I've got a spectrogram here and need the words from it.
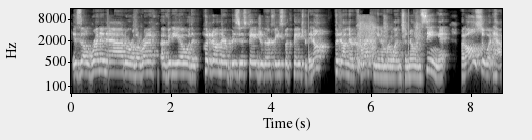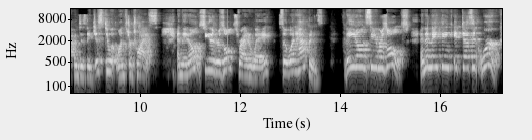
is they'll run an ad or they'll run a, a video or they put it on their business page or their Facebook page, but they don't put it on there correctly, number one, so no one's seeing it. But also what happens is they just do it once or twice and they don't see the results right away. So what happens? They don't see results. And then they think it doesn't work.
